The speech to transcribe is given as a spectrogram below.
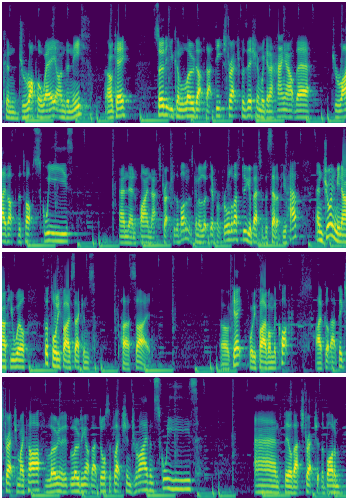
can drop away underneath, okay? So that you can load up that deep stretch position. We're gonna hang out there, drive up to the top, squeeze, and then find that stretch at the bottom. It's gonna look different for all of us. Do your best with the setup you have, and join me now, if you will, for 45 seconds per side. Okay, 45 on the clock. I've got that big stretch in my calf, loading, loading up that dorsiflexion, drive and squeeze, and feel that stretch at the bottom.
